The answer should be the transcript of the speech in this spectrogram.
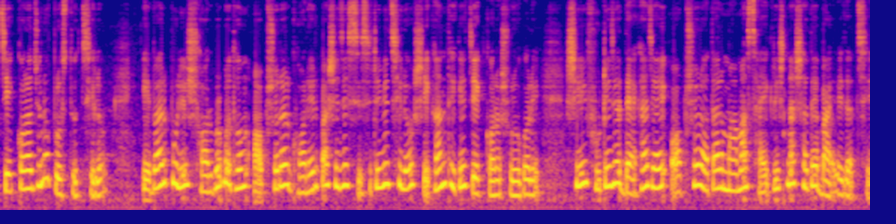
চেক করার জন্য প্রস্তুত ছিল। এবার পুলিশ সর্বপ্রথম অপসরার ঘরের পাশে যে সিসিটিভি ছিল সেখান থেকে চেক করা শুরু করে। সেই ফুটেজে দেখা যায় অপসরা তার মামা সাইকৃষ্ণার সাথে বাইরে যাচ্ছে।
